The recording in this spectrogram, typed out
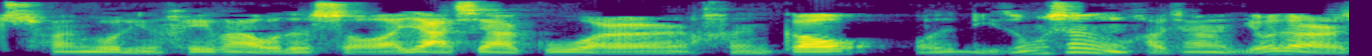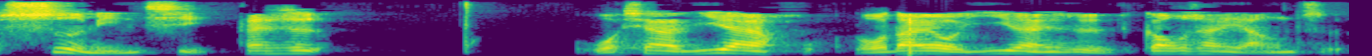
穿过你的黑发我的手》啊，《亚细亚孤儿》很高。我李宗盛好像有点市民气，但是我现在依然罗大佑依然是高山仰止，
